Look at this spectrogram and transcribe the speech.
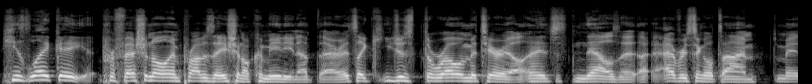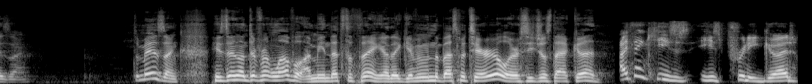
he's like a professional improvisational comedian up there. It's like you just throw a material, and it just nails it every single time. It's amazing. It's amazing. He's in a different level. I mean, that's the thing. Are they giving him the best material, or is he just that good? I think he's he's pretty good.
